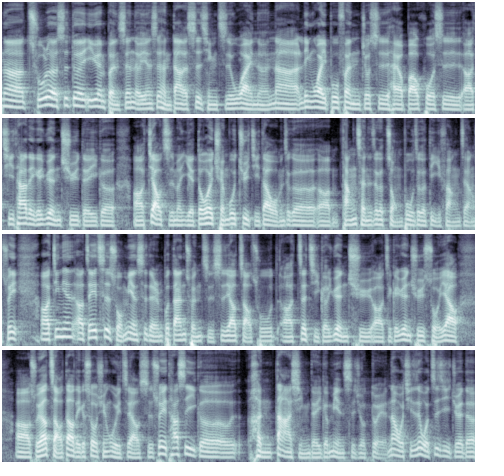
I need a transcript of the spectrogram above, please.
那除了是对医院本身而言是很大的事情之外呢，那另外一部分就是还有包括是呃其他的一个院区的一个呃教职们也都会全部聚集到我们这个呃唐城的这个总部这个地方，这样，所以呃今天呃这一次所面试的人不单纯只是要找出呃这几个院区呃几个院区所要。啊、所要找到的一个受训物理治疗师，所以它是一个很大型的一个面试，就对。那我其实我自己觉得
